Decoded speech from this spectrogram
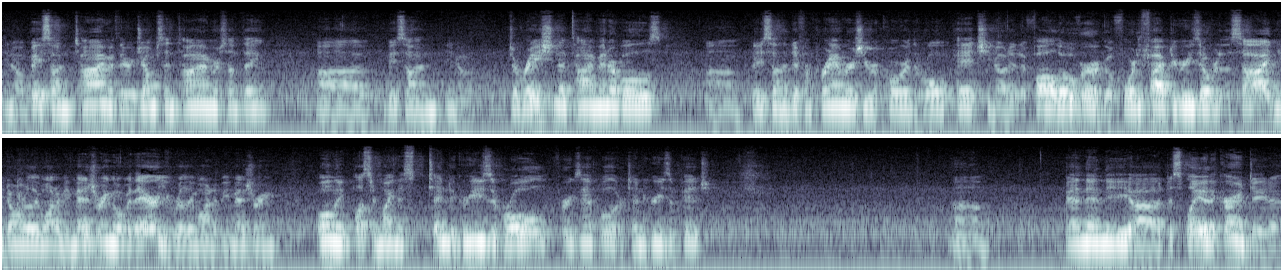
you know, based on time, if there are jumps in time or something, uh, based on, you know, duration of time intervals, um, based on the different parameters you record, the roll pitch, you know, did it fall over or go 45 degrees over to the side? And you don't really want to be measuring over there. You really want to be measuring only plus or minus 10 degrees of roll, for example, or 10 degrees of pitch. Um, and then the uh, display of the current data.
